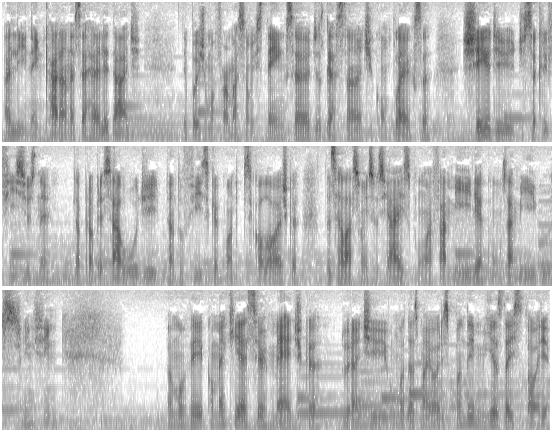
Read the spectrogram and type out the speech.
ali, né, encarando essa realidade. Depois de uma formação extensa, desgastante, complexa, cheia de, de sacrifícios, né? Da própria saúde, tanto física quanto psicológica, das relações sociais com a família, com os amigos, enfim. Vamos ver como é que é ser médica durante uma das maiores pandemias da história.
